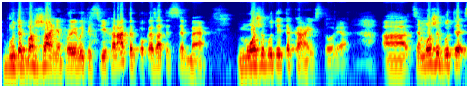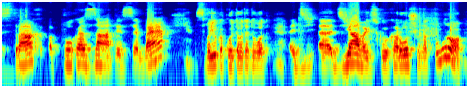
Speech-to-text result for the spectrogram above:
Буде бажання проявити свій характер, показати себе. Може бути і така історія. А це може бути страх показати себе, свою какую-то вот эту вот е, дьявольську хорошу натуру,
